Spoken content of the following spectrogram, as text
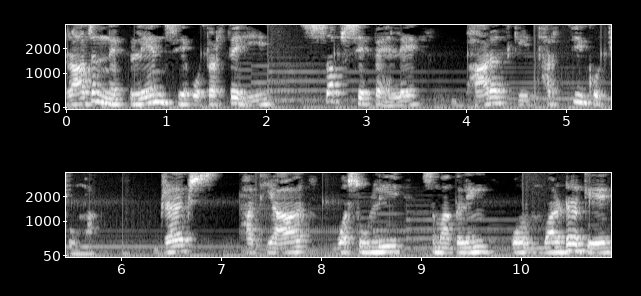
राजन ने प्लेन से उतरते ही सबसे पहले भारत की धरती को चूमा। ड्रग्स, हथियार, वसूली, स्मगलिंग और मर्डर के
